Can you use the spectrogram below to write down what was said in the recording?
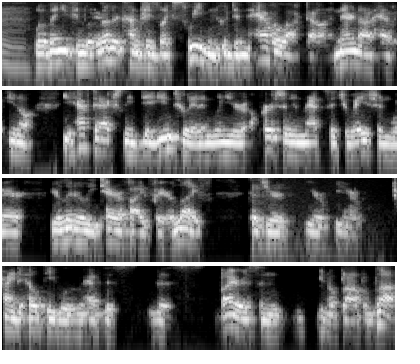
Mm. well then you can look at other countries like sweden who didn't have a lockdown and they're not having you know you have to actually dig into it. And when you're a person in that situation where you're literally terrified for your life because you're you're you're trying to help people who have this this virus and you know blah blah blah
